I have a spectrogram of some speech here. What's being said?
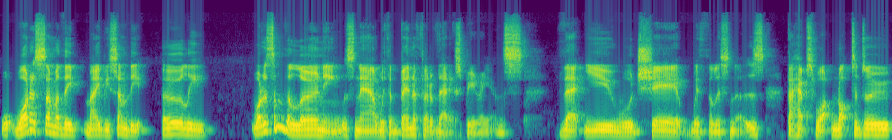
what are some of the maybe some of the early what are some of the learnings now with the benefit of that experience that you would share with the listeners? Perhaps what not to do,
